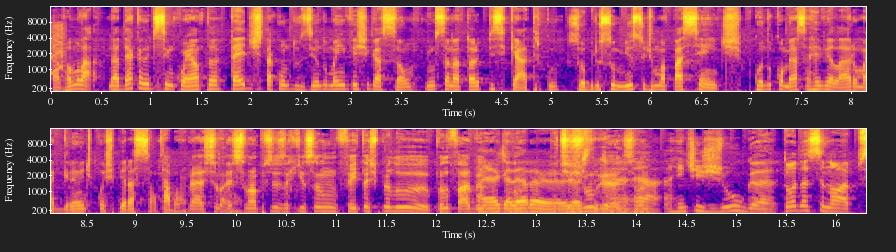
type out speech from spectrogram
Tá, vamos lá. Na década de 50, Ted está conduzindo uma investigação em um sanatório psiquiátrico sobre o sumiço de uma paciente, quando começa a revelar uma grande conspiração. Tá bom. As, tá as bom. sinopses aqui são feitas pelo, pelo Fábio. Aí a galera. A gente julga. de-. É, a gente julga toda a sinopse,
